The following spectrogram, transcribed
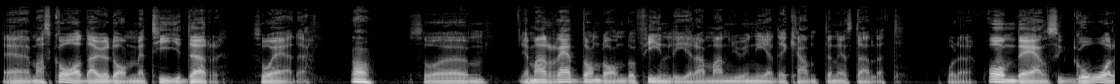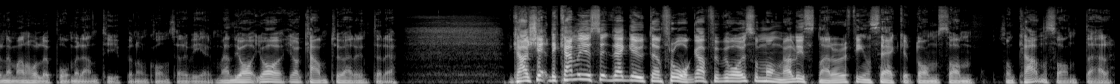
Eh, man skadar ju dem med tider. Så är det. Ja. Så um, är man rädd om dem då finlirar man ju i nederkanten istället. På det. Om det ens går när man håller på med den typen av konservering. Men jag, jag, jag kan tyvärr inte det. Kanske, det kan vi ju lägga ut en fråga för vi har ju så många lyssnare och det finns säkert de som, som kan sånt där.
